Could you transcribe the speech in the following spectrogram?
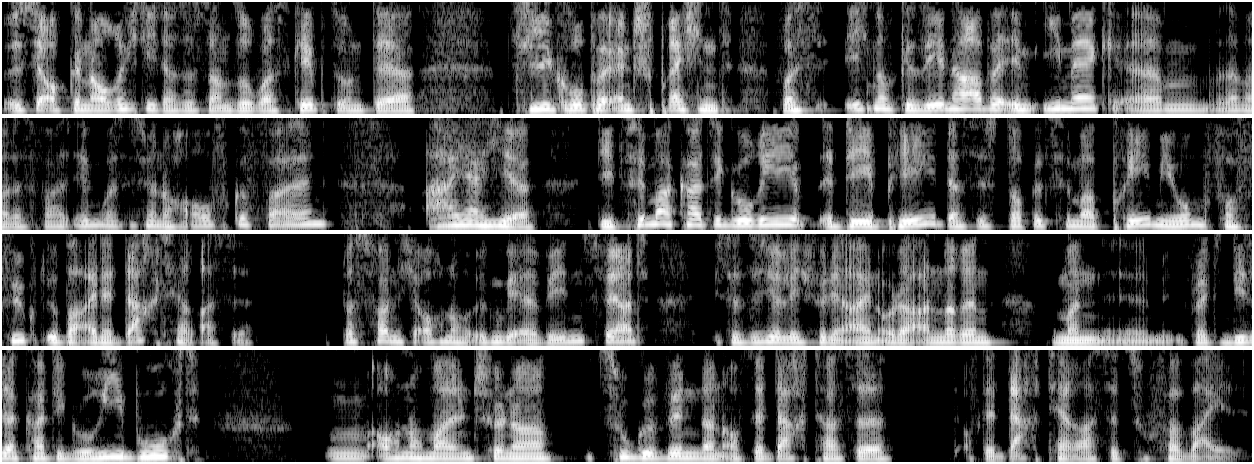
ist ja auch genau richtig, dass es dann sowas gibt und der Zielgruppe entsprechend. Was ich noch gesehen habe im iMac, ähm, warte mal, das war irgendwas ist mir noch aufgefallen. Ah ja, hier die Zimmerkategorie DP, das ist Doppelzimmer Premium, verfügt über eine Dachterrasse. Das fand ich auch noch irgendwie erwähnenswert. Ist ja sicherlich für den einen oder anderen, wenn man äh, vielleicht in dieser Kategorie bucht, mh, auch nochmal ein schöner Zugewinn, dann auf der Dachtasse, auf der Dachterrasse zu verweilen.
